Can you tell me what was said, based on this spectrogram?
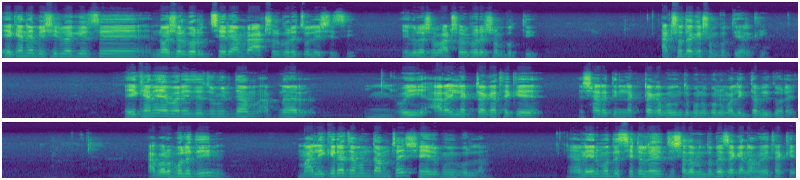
এখানে বেশিরভাগই হচ্ছে নয়শোর ঘর ছেড়ে আমরা আটশোর ঘরে চলে এসেছি। এগুলো সব আটশোর ঘরের সম্পত্তি। আটশো দাগের সম্পত্তি আর কি। এইখানে এবার এই যে জমির দাম আপনার ওই আড়াই লাখ টাকা থেকে সাড়ে তিন লাখ টাকা পর্যন্ত কোনো কোনো মালিক দাবি করে। আবার বলে দিই, মালিকেরা যেমন দাম চায় সেই রকমই বললাম। এখন এর মধ্যে সেটেল হয়ে সাধারণত বেচা কেনা হয়ে থাকে।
